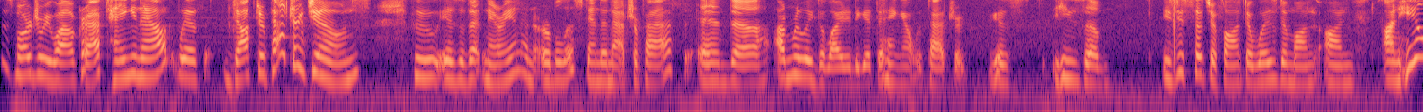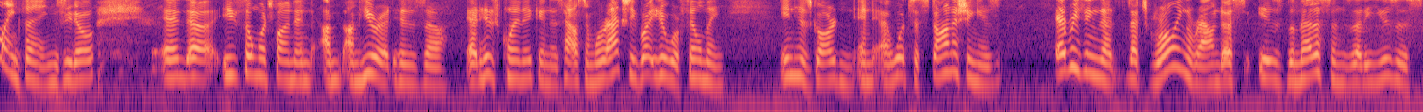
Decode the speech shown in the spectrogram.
This is Marjory Wildcraft hanging out with Dr. Patrick Jones, who is a veterinarian, an herbalist, and a naturopath. And uh, I'm really delighted to get to hang out with Patrick because he's um, he's just such a font of wisdom on on on healing things, you know. And uh, he's so much fun. And I'm, I'm here at his uh, at his clinic in his house, and we're actually right here. We're filming in his garden. And uh, what's astonishing is everything that that's growing around us is the medicines that he uses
